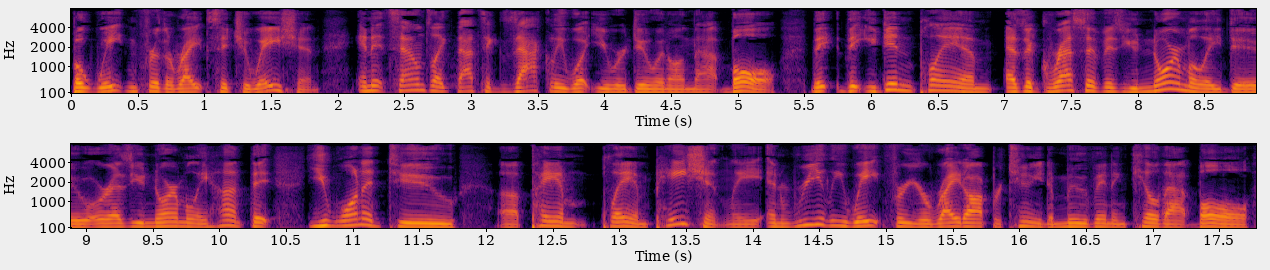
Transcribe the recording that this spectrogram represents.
but waiting for the right situation. And it sounds like that's exactly what you were doing on that bull. That that you didn't play him as aggressive as you normally do or as you normally hunt. That you wanted to uh, play him play him patiently and really wait for your right opportunity to move in and kill that bull.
